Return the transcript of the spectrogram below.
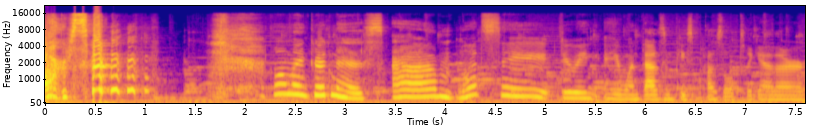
arson. oh my goodness. Um, let's say doing a 1,000 piece puzzle together.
